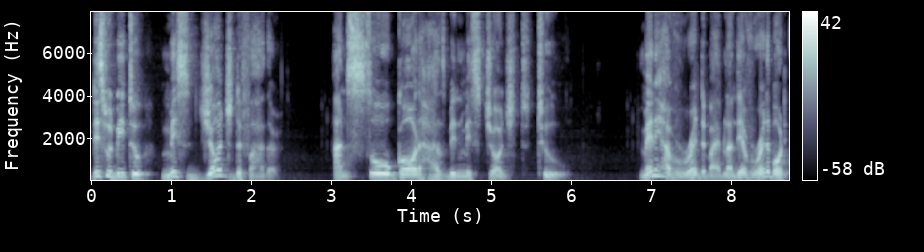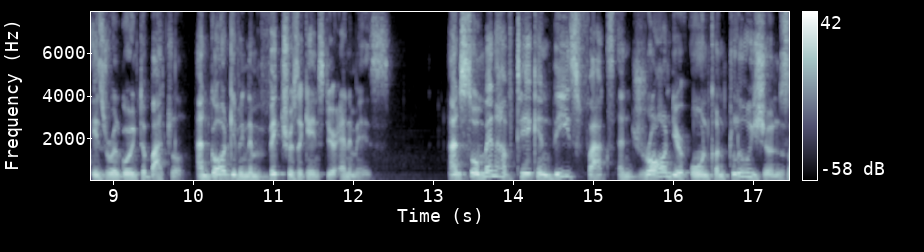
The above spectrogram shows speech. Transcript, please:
This would be to misjudge the father. And so God has been misjudged too. Many have read the Bible and they have read about Israel going to battle and God giving them victories against their enemies. And so men have taken these facts and drawn their own conclusions.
